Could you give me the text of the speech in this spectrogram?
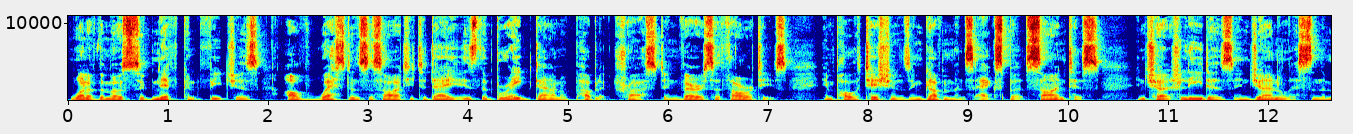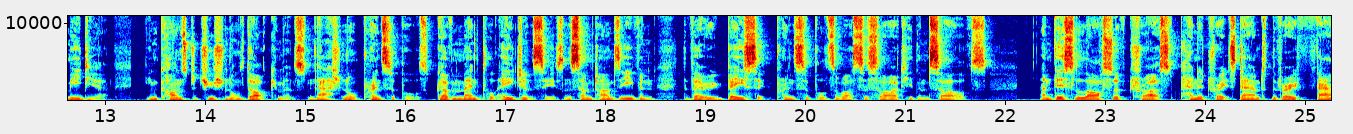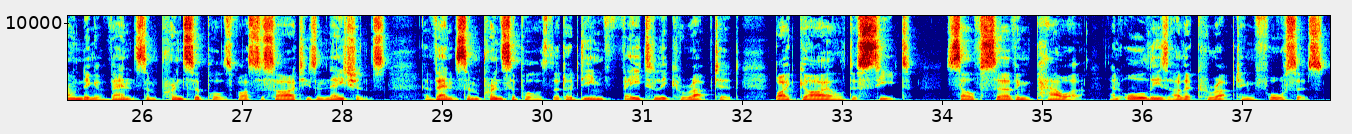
One of the most significant features of Western society today is the breakdown of public trust in various authorities, in politicians, in governments, experts, scientists, in church leaders, in journalists, and the media in constitutional documents, national principles, governmental agencies, and sometimes even the very basic principles of our society themselves. And this loss of trust penetrates down to the very founding events and principles of our societies and nations, events and principles that are deemed fatally corrupted by guile, deceit, self serving power, and all these other corrupting forces.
